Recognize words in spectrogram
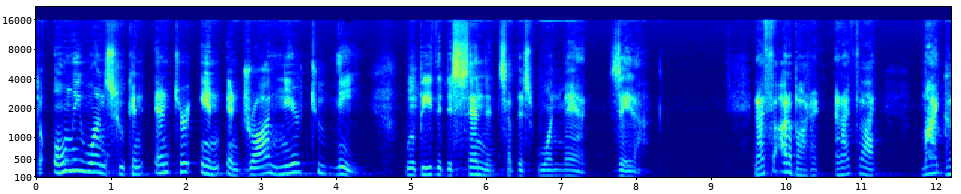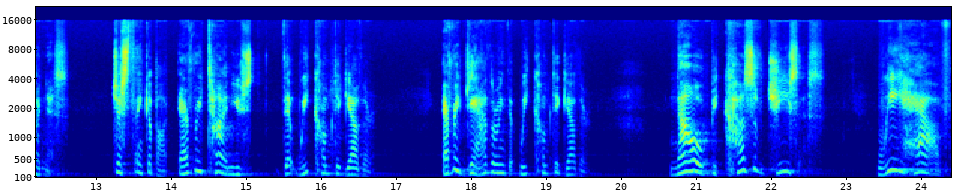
the only ones who can enter in and draw near to me will be the descendants of this one man, Zadok. And I thought about it, and I thought, my goodness, just think about every time you, that we come together, every gathering that we come together, now, because of Jesus, we have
